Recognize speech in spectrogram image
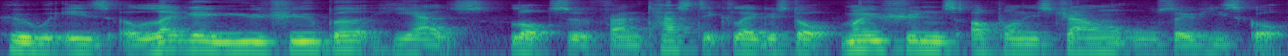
who is a Lego YouTuber. He has lots of fantastic Lego stop motions up on his channel. Also, he's got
